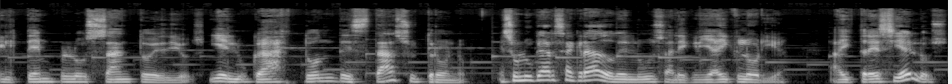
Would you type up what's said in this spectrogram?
el templo santo de Dios y el lugar donde está su trono. Es un lugar sagrado de luz, alegría y gloria. Hay tres cielos,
